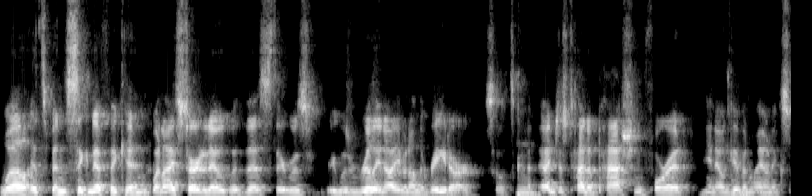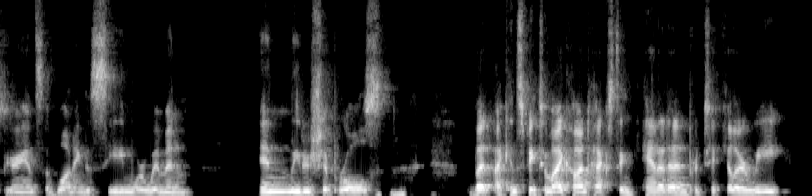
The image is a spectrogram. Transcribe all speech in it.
Well, it's been significant. When I started out with this, there was it was really not even on the radar. So it's kind of, I just had a passion for it, you know, given my own experience of wanting to see more women in leadership roles. Mm-hmm. But I can speak to my context in Canada in particular. We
